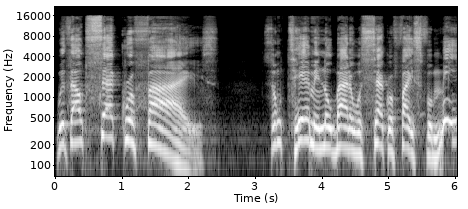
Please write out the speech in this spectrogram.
without sacrifice. So don't tell me nobody was sacrificed for me.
